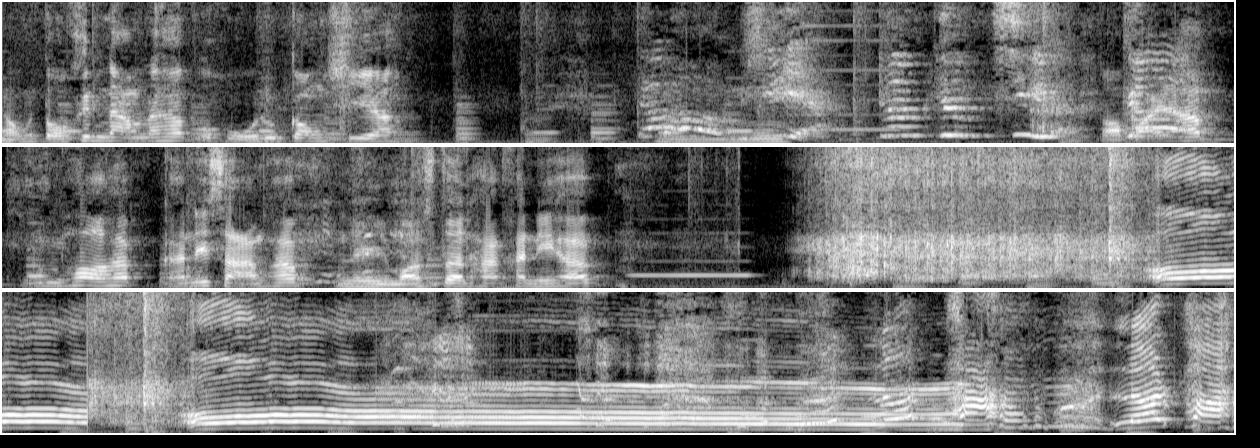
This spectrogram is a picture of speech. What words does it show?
น้องมิโตะขึ้นนำนะครับ โอ้โห ดูกองเชียร์จุ๊บเชี่ยจุ๊บจุ๊บเชี่ยต่อไปนะครับ คุณพ่อครับ คันที่สามครับ นี่มอนสเตอร์ทักคันนี้ครับ โอ้ โอ้ รถพังรถพัง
